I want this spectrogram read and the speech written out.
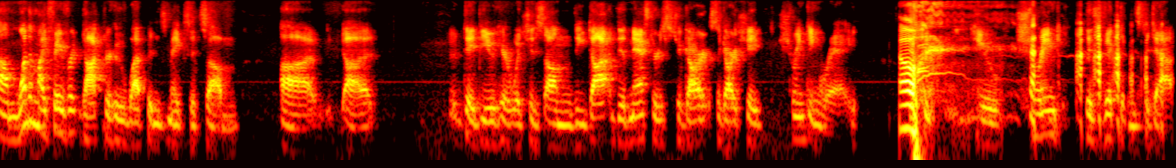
Um, one of my favorite Doctor Who weapons makes its um, uh, uh, debut here, which is um, the do- the Master's cigar cigar shaped shrinking ray Oh, to shrink his victims to death.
